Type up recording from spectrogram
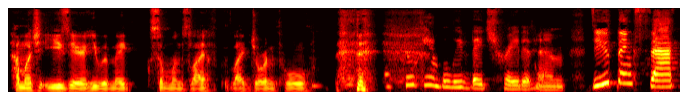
how much easier he would make someone's life like Jordan Poole. I still can't believe they traded him. Do you think Sac,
